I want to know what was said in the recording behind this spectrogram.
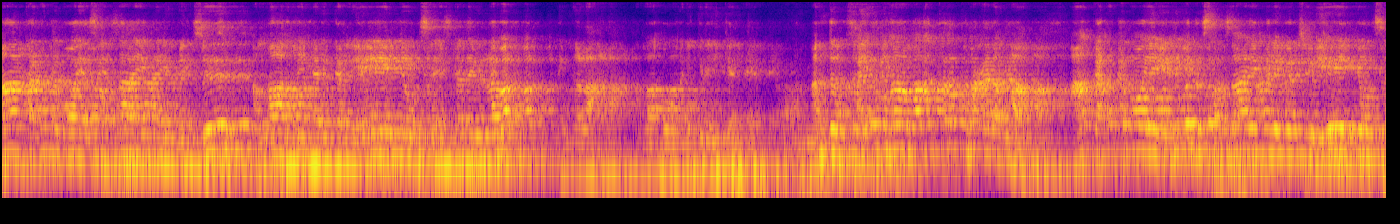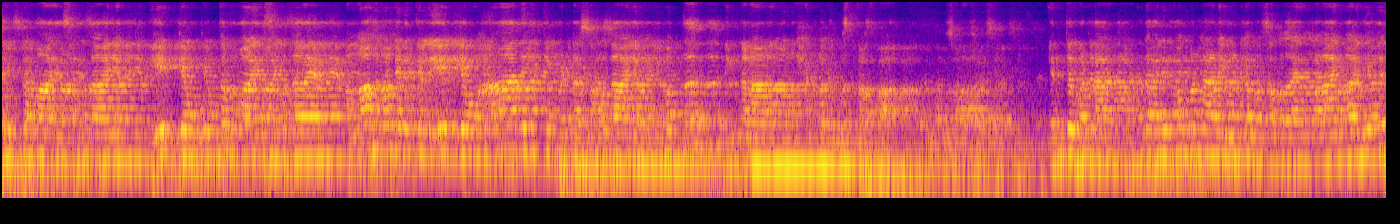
ആ കടന്നുപോയ സമുദായങ്ങളിൽ വെച്ച് അള്ളാഹുവിന്റെ അടുക്കൽ ഏറ്റവും ശ്രേഷ്ഠതയുള്ളവർ നിങ്ങളാണ്. അള്ളാഹു അനുഗ്രഹിക്കട്ടെ. അന്തും കടന്നുപോയ എഴുപത് സമുദായങ്ങളിൽ വെച്ച് ഏറ്റവും ശ്രേഷ്ഠമായ സമുദായം ഏറ്റവും ഉത്തമമായ സമുദായം അള്ളാഹുവിന്റെ അടുക്കൽ ഏറ്റവും ആദരിക്കപ്പെട്ട സമുദായം ഉമ്മത്ത് നിങ്ങളാണെന്ന് മുഹമ്മദ് മുസ്തഫ. എന്തുകൊണ്ടാണ് നമ്മുടെ വലിപ്പം കൊണ്ടാണ് ഈ ഉത്തമ സമുദായം നമ്മളായി മാറിയത്.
